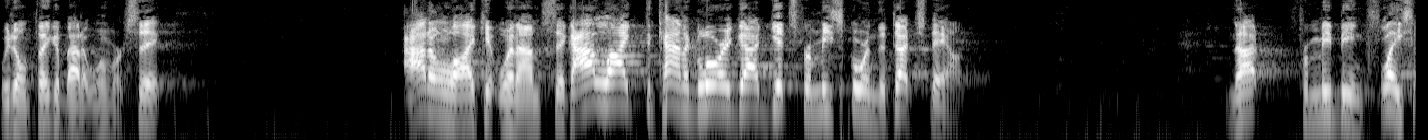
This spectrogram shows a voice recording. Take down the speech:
We don't think about it when we're sick. I don't like it when I'm sick. I like the kind of glory God gets from me scoring the touchdown, not from me being face,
